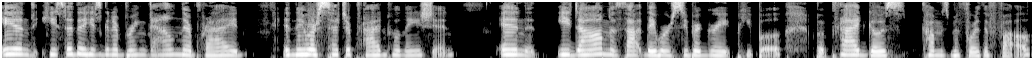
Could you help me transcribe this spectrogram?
And he said that he's going to bring down their pride and they were such a prideful nation. And Edom thought they were super great people, but pride goes comes before the fall.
